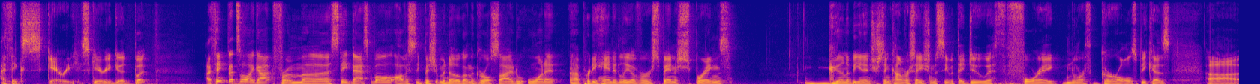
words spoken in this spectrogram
I think, scary, scary good. But I think that's all I got from uh, state basketball. Obviously, Bishop Manogue on the girls' side won it uh, pretty handedly over Spanish Springs gonna be an interesting conversation to see what they do with 4A North girls because uh,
